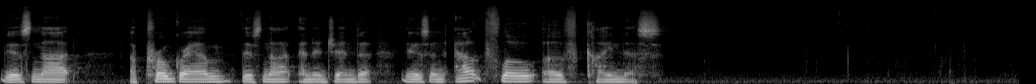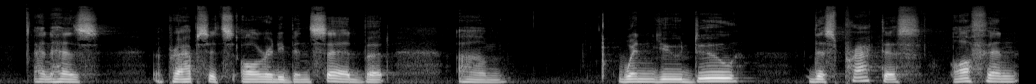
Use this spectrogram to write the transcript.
there's not a program, there's not an agenda, there's an outflow of kindness. And has, perhaps it's already been said, but um, when you do this practice, often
